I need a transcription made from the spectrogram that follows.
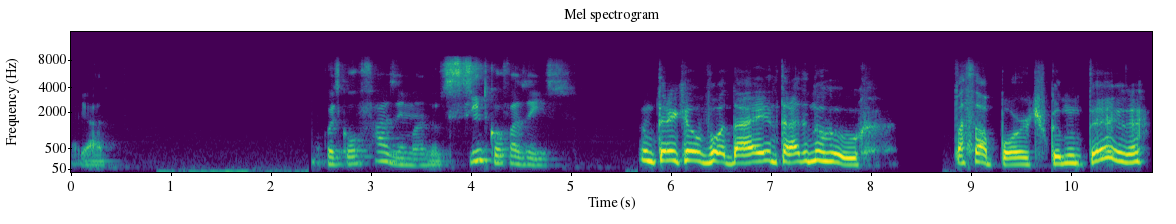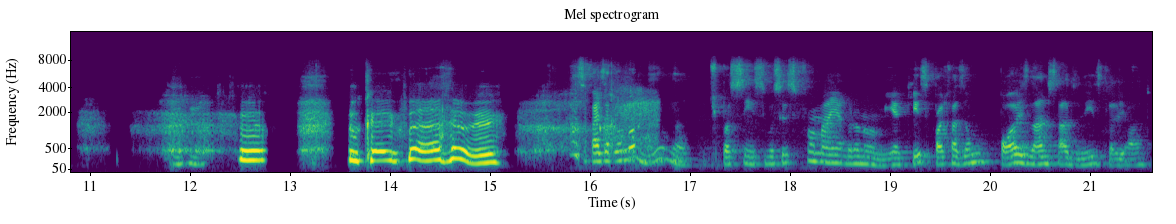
tá ligado? Uma coisa que eu vou fazer, mano. Eu sinto que eu vou fazer isso. Um trem que eu vou dar é entrada no passaporte, porque eu não tenho, né? Eu quero falar também. Ah, você faz agronomia, mano. Tipo assim, se você se formar em agronomia aqui, você pode fazer um pós lá nos Estados Unidos, tá ligado?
